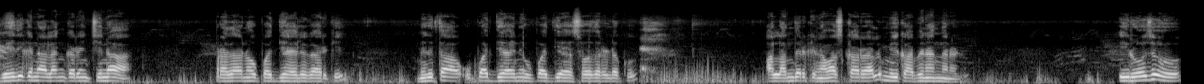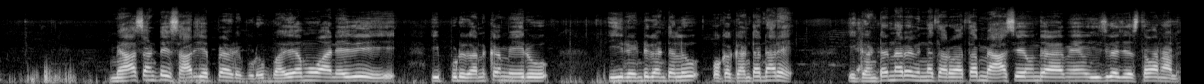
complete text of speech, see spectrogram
వేదికను అలంకరించిన ప్రధానోపాధ్యాయులు గారికి మిగతా ఉపాధ్యాయుని ఉపాధ్యాయ సోదరులకు వాళ్ళందరికీ నమస్కారాలు మీకు అభినందనలు. ఈరోజు మ్యాథ్స్ అంటే సార్ చెప్పాడు ఇప్పుడు భయము అనేది ఇప్పుడు కనుక మీరు ఈ రెండు గంటలు ఒక గంటన్నరే ఈ గంటన్నర విన్న తర్వాత మ్యాథ్స్ ఏముంది మేము ఈజీగా చేస్తాం అనాలి.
